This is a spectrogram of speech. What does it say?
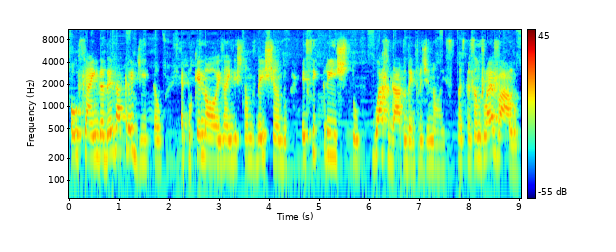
ou se ainda desacreditam, é porque nós ainda estamos deixando esse Cristo guardado dentro de nós. Nós precisamos levá-lo.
